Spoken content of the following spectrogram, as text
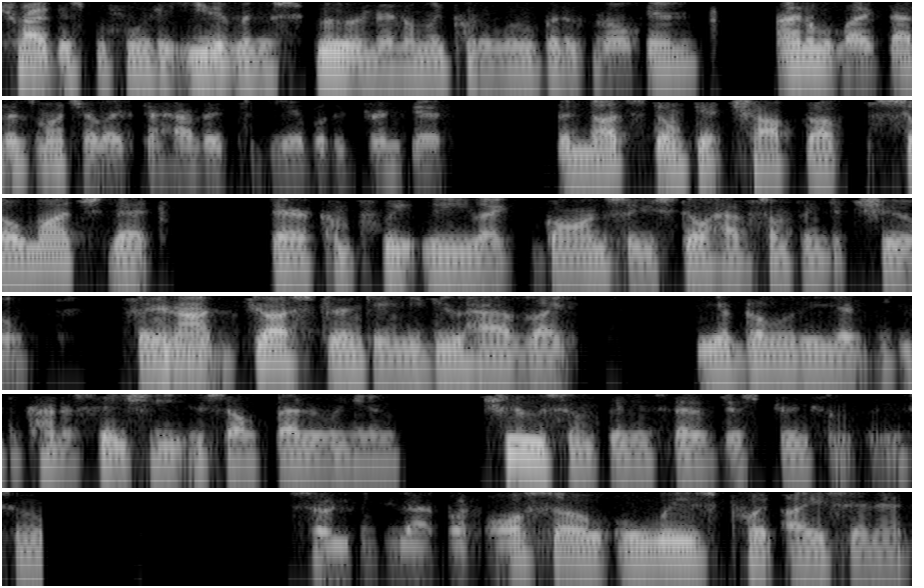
tried this before to eat it with a spoon and only put a little bit of milk in. I don't like that as much. I like to have it to be able to drink it. The nuts don't get chopped up so much that they're completely like gone so you still have something to chew. So you're not just drinking. You do have like the ability to kind of satiate yourself better when you choose something instead of just drink something. So so you can do that, but also always put ice in it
